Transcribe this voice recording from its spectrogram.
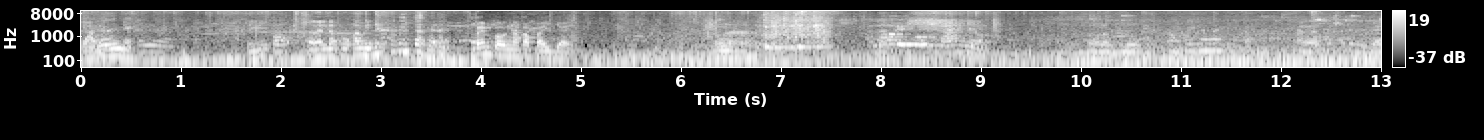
Laro yun eh. sige po, sanay na po kami dyan. Ba yung baw nakapay jay? Yung, uh, yung nag-blue, Okay naman dito. hangal ko sa kanya.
